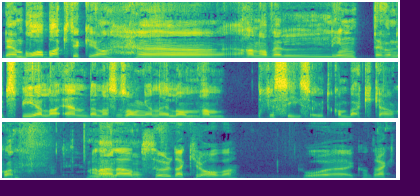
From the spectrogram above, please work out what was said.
Det är en bra back tycker jag. Eh, han har väl inte hunnit spela än denna säsongen eller om han precis har gjort comeback kanske. Han har alla eh, absurda krav va? På eh, kontrakt.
